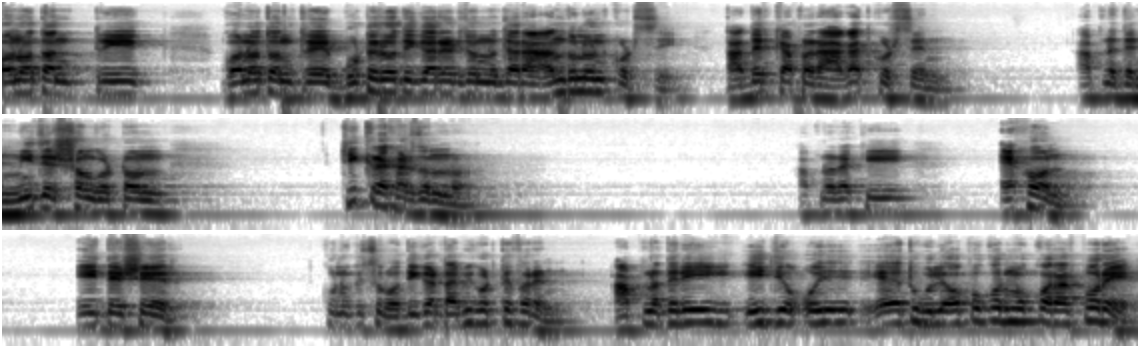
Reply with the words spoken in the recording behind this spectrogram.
গণতান্ত্রিক, গণতন্ত্রের ভোটের অধিকারের জন্য যারা আন্দোলন করছে, তাদেরকে আপনারা আঘাত করছেন, আপনাদের নিজের সংগঠন ঠিক রাখার জন্য। আপনারা কি এখন এই দেশের কোনো কিছুর অধিকার দাবি করতে পারেন? আপনাদের এই এই যে ওই এতগুলি অপকর্ম করার পরে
